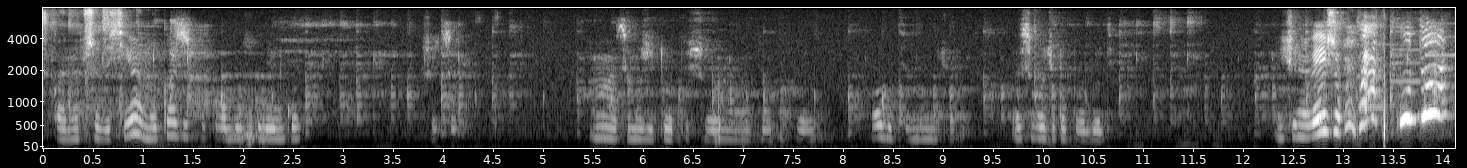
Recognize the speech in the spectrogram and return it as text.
Чекай, ну все десь є, а ну-ка попробую хвилинку. Що це? А, це може тут що воно так робиться, ну нічого. Я ще хочу попробувати. Нічого не вийшло. А, куди?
